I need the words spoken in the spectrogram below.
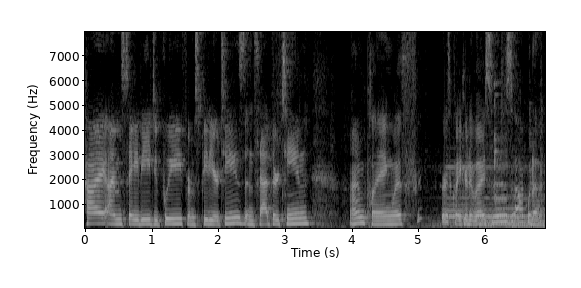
Hi, I'm Sadie Dupuis from Speedy Ortiz and Sad 13. I'm playing with Earthquaker Devices Aqueduct.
